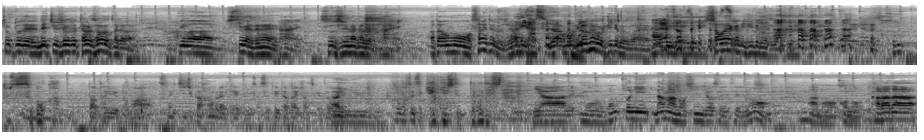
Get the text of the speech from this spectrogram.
ちょっとで熱中症で倒れそうだったから、今、室外でね、はい。涼しい中で、はい頭もう冴えてるでしょ？いやそうじゃあもういろんなこと聞いてください。爽やかに聞いてください。本当すごかったというかまあその1時間半ぐらいの稽古見させていただいたんですけど、はい先生経験してどうでした？いやーでもう本当に生の新庄先生のあのこの体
